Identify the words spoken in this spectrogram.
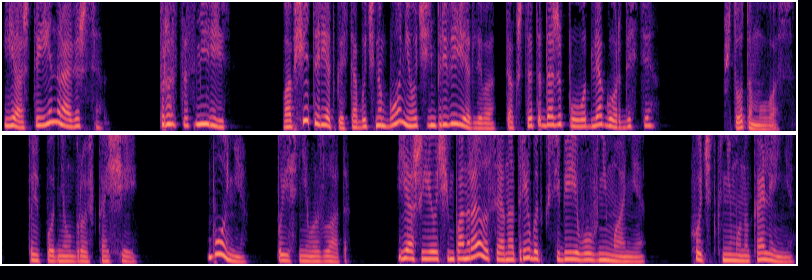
«Яш, ты ей нравишься». «Просто смирись. Вообще это редкость, обычно Бонни очень привередлива, так что это даже повод для гордости». «Что там у вас?» — приподнял бровь Кощей. «Бонни», — пояснила Злата. Яше ей очень понравился, и она требует к себе его внимания. Хочет к нему на колени.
